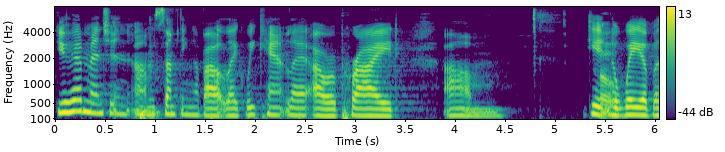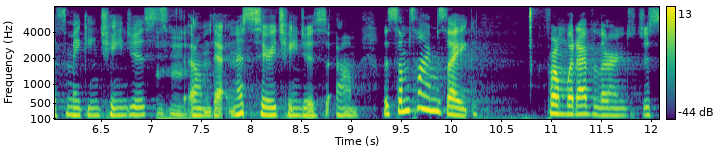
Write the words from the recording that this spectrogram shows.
You had mentioned um, something about like we can't let our pride um, get in the way of us making changes, um, that necessary changes. Um, but sometimes, like from what I've learned, just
